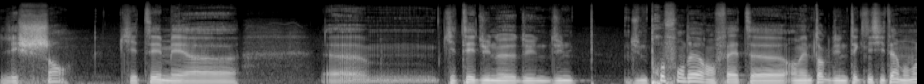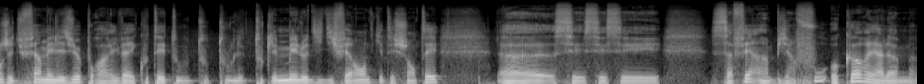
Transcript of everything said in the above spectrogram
les chants qui étaient, mais euh, euh, qui étaient d'une d'une d'une d'une profondeur en fait, euh, en même temps que d'une technicité. À un moment, j'ai dû fermer les yeux pour arriver à écouter tout- tout- tout les- toutes les mélodies différentes qui étaient chantées. Euh, c'est c'est- c'est- ça fait un bien fou au corps et à l'âme.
